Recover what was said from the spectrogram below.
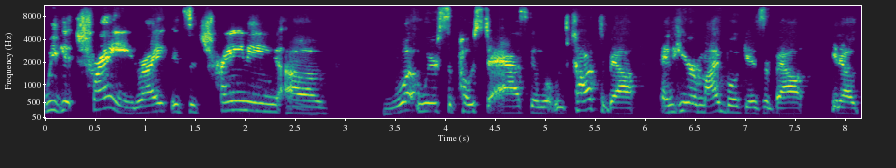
we get trained, right? It's a training Mm-hmm. of what we're supposed to ask and what we've talked about. And here my book is about, you know,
